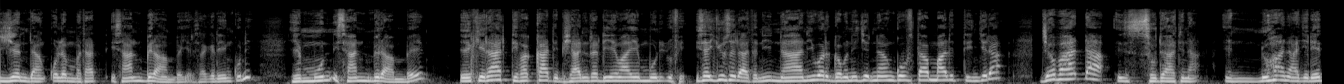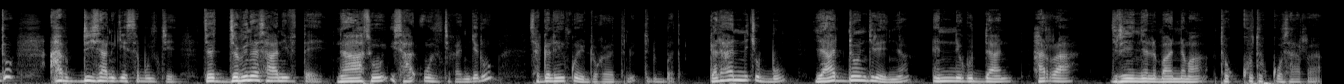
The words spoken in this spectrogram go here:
iyyan daanqoo lammataatti isaan biraan ba'e sagaleen kun yommuu isaan biraan ba'e eekiraatti fakkaate bishaan irra deemaa yommuu inni dhufe. Isa iyyuu sodaatanii naanii wargamanii jennaan gooftaan maalittiin jedha. Jabaadhaa hin sodaatinaa hin nuhanaa jedheetu abdii isaan keessa bulche jajjabina isaaniif ta'e naasuu isaan oolche kan jedhu sagaleen kun iddoo kanatti nutti dubbata. Galaanni cubbuu yaaddoon jireenyaa inni guddaan har'aa jireenya ilmaan namaa tokko tokko isaarraa.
